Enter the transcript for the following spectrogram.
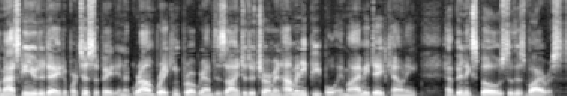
I'm asking you today to participate in a groundbreaking program designed to determine how many people in Miami Dade County have been exposed to this virus.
